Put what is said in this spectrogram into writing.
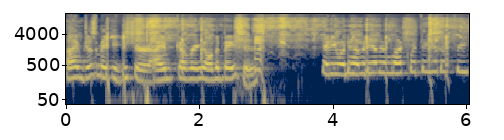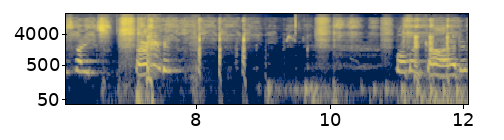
I'm just making sure I am covering all the bases. Anyone have any other luck with any other free sites? oh my god.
